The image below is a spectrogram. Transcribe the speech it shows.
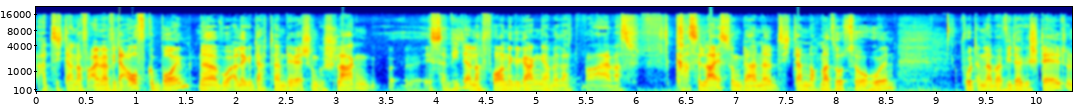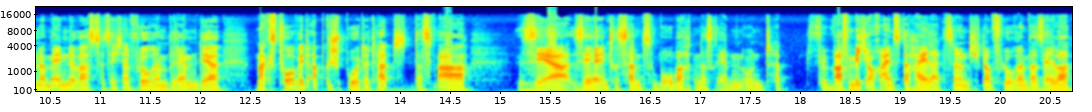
hat sich dann auf einmal wieder aufgebäumt, ne, wo alle gedacht haben, der wäre schon geschlagen, äh, ist dann wieder nach vorne gegangen. Da haben gedacht, boah, was krasse Leistung da, ne, sich dann nochmal so zu erholen. Wurde dann aber wieder gestellt und am Ende war es tatsächlich dann Florian Bremm, der Max Torwitt abgespurtet hat. Das war sehr, sehr interessant zu beobachten, das Rennen und hat für, war für mich auch eins der Highlights. Ne? Und ich glaube, Florian war selber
